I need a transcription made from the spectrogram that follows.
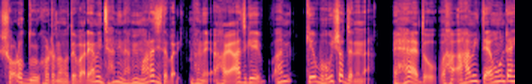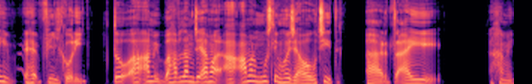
সড়ক দুর্ঘটনা হতে পারে আমি জানি না আমি মারা যেতে পারি। মানে হয় আজকে আমি কেউ ভবিষ্যৎ জানে না। হ্যাঁ তো আমি তেমনটাই ফিল করি। তো আমি ভাবলাম যে আমার আমার মুসলিম হয়ে যাওয়া উচিত। আর তাই আমি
